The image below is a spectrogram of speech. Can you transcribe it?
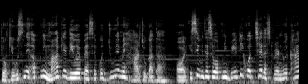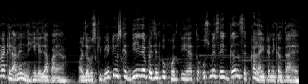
क्योंकि उसने अपनी माँ के दिए हुए पैसे को जुए में हार चुका था और इसी वजह से वो अपनी बेटी को अच्छे रेस्टोरेंट में खाना खिलाने नहीं ले जा पाया। और जब उसकी बेटी उसके दिए गए प्रेजेंट को खोलती है तो उसमें से एक गन सिप का लाइटर निकलता है,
